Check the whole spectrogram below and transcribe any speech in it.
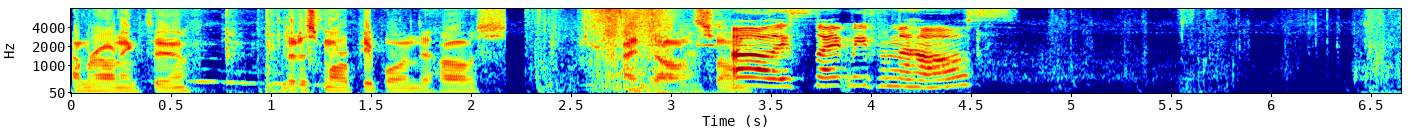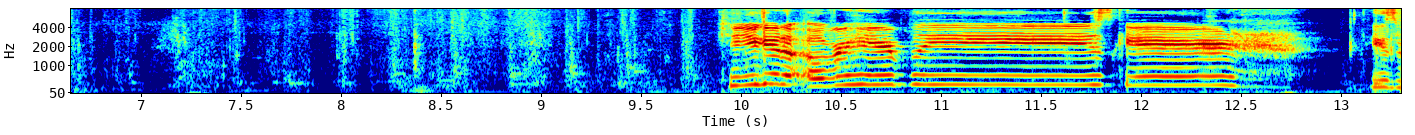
I'm running too. There's more people in the house. I downed some. Oh, they sniped me from the house. Can you get over here, please, Ger? These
